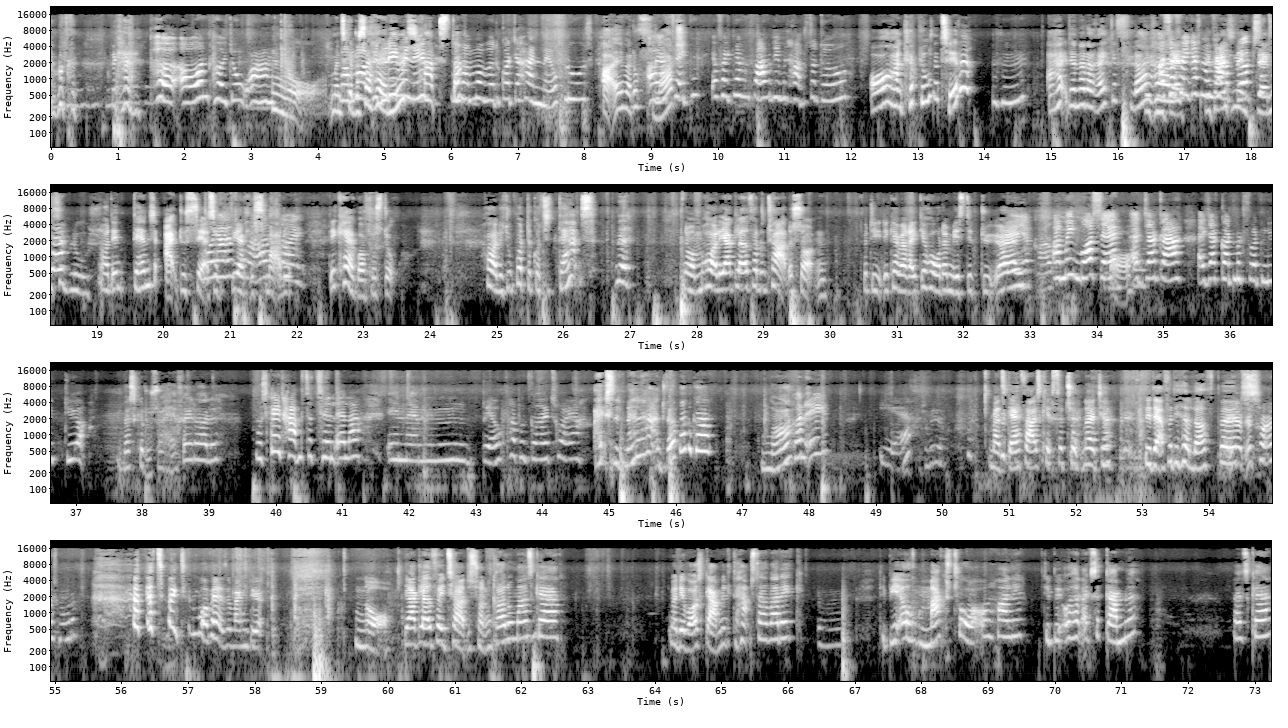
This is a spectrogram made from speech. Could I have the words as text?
det kan jeg. På, oven på jorden. Nå, men skal du så det have en lige ny min lille- hamster? Mamma, ved du godt, jeg har en mavebluse. Ej, hvor er du Og jeg flot. fik, den, jeg fik den af min far, fordi mit hamster døde. Åh, han købte blusen til dig? Mm-hmm. Ej, den er da rigtig flot. Fik jeg sådan Det er faktisk sådan en dansebluse. Nå, det er en danse. Ej, du ser så virkelig smart ud. Det kan jeg godt forstå. Holly, du burde da gå til dans. Med Nå, men Holly, jeg er glad for, at du tager det sådan. Fordi det kan være rigtig hårdt at miste et dyr, ikke? Jeg græd. Og min mor sagde, at jeg, gør, at jeg godt måtte få et nyt dyr. Hvad skal du så have for et, Holly? Måske et hamster til, eller en øhm, bævpapagøje, tror jeg. Ej, sådan et malle har en dværgpapagøje. Nå, Kun én? Ja. man skal faktisk helst have to, Nadja. Det er derfor, de hedder Jeg, jeg lovebirds. tror, jeg smutter. jeg tror ikke, din mor vil have så mange dyr. Nå, jeg er glad for, at I tager det sådan. Græd du meget, skat? Men det var også gammelt hamster, var det ikke? De bliver jo maks to år, Holly. De bliver jo heller ikke så gamle. Hvad skal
